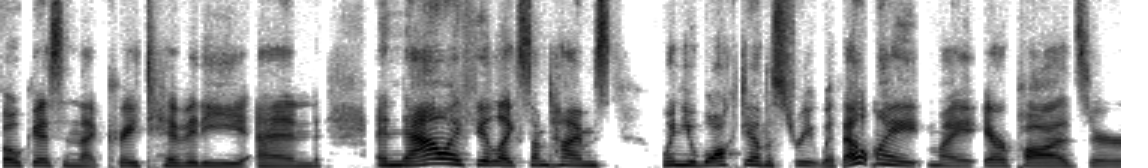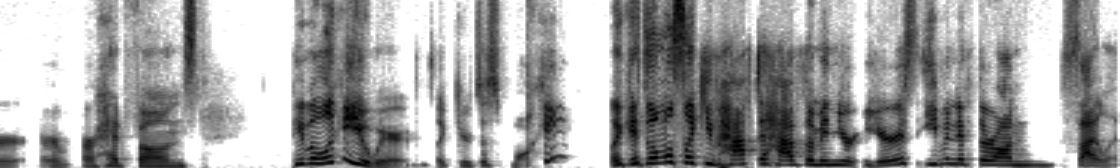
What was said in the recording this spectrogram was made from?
focus and that creativity. And and now i feel like sometimes when you walk down the street without my my airpods or or, or headphones people look at you weird. It's like you're just walking? Like it's almost like you have to have them in your ears even if they're on silent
